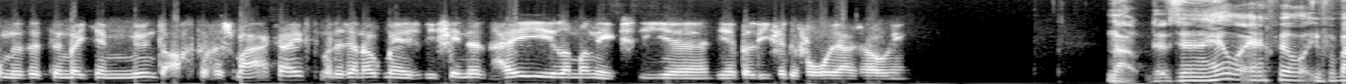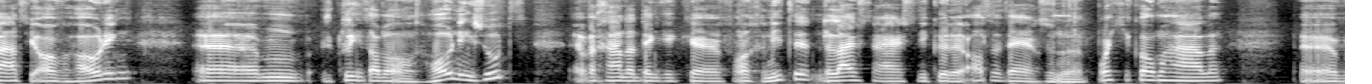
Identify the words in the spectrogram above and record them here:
Omdat het een beetje een muntachtige smaak heeft. Maar er zijn ook mensen die vinden het helemaal niks. Die, eh, die hebben liever de voorjaarshoning. Nou, er is heel erg veel informatie over honing. Ehm, het klinkt allemaal honingzoet. En we gaan er denk ik eh, van genieten. De luisteraars die kunnen altijd ergens een eh, potje komen halen. Het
